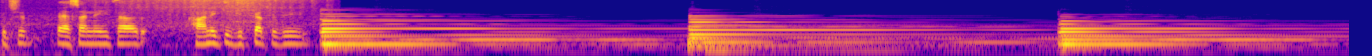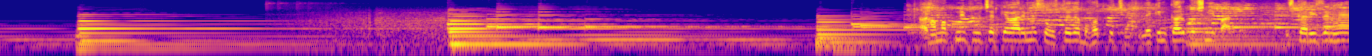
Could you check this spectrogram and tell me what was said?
कुछ पैसा नहीं था, खाने की दिक्कत थी। हम अपने फ्यूचर के बारे में सोचते थे, बहुत कुछ है, लेकिन कर कुछ नहीं पाते। इसका रीज़न है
